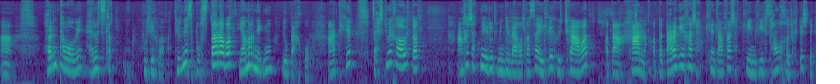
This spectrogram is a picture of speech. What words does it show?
а 25% хариуцлага хүлээх байгаа. Тэрнээс бусдаараа бол ямар нэгэн юу байхгүй. Аа тэгэхээр зарчмынхаа хувьд бол анхан шатны эрүүл мэндийн байгууллагаасаа илгээх бичгээ аваад одоо хаана одоо дараагийнхаа шатлалын лавлгаа шатлалын имлэгийг сонгох хэрэгтэй шүү дээ.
